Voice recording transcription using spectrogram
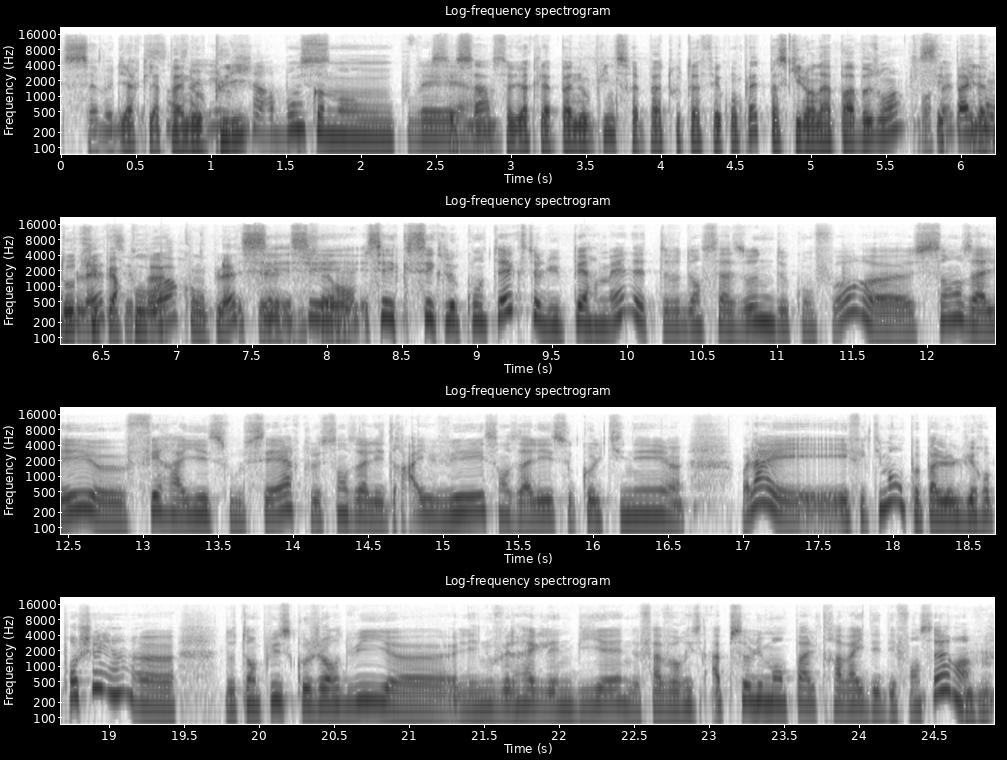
Ça veut dire que la panoplie. charbon comme on pouvait. C'est ça. Ça veut dire que la panoplie ne serait pas tout à fait complète parce qu'il en a pas besoin. En fait. pas il a d'autres super pouvoirs. C'est que le contexte lui permet d'être dans sa zone de confort euh, sans aller euh, ferrailler sous le cercle, sans aller driver, sans aller se coltiner. Euh, voilà, et, effectivement, on peut pas le lui reprocher. Hein, d'autant plus qu'aujourd'hui, les nouvelles règles NBA ne favorisent absolument pas le travail des défenseurs. Mhm.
